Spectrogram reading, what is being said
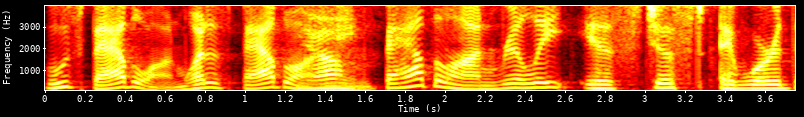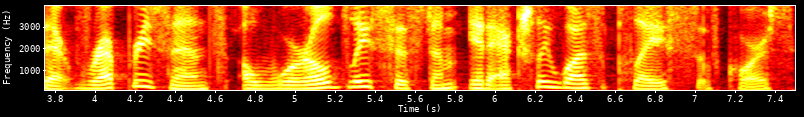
Who's Babylon? What does Babylon Yeah. mean? Babylon really is just a word that represents a worldly system. It actually was a place, of course,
